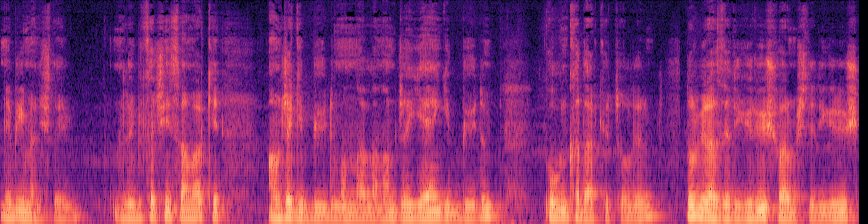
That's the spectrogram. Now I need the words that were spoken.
ne bileyim ben işte öyle birkaç insan var ki amca gibi büyüdüm onlarla. Amca yeğen gibi büyüdüm. Ulgun kadar kötü oluyorum. Dur biraz dedi yürüyüş varmış dedi. Yürüyüş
